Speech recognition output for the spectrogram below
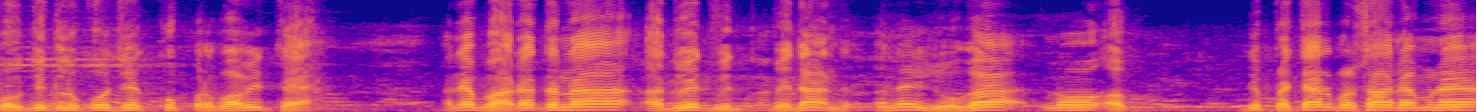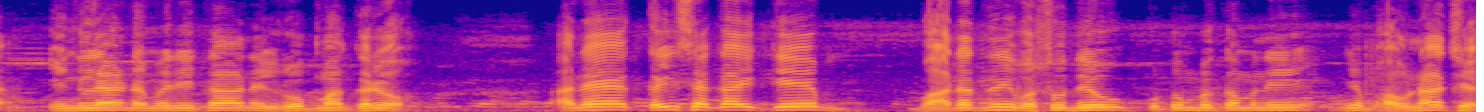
બૌદ્ધિક લોકો છે ખૂબ પ્રભાવિત થયા. અને ભારતના અદ્વૈત વેદાંત અને યોગાનો જે પ્રચાર પ્રસાર એમણે ઇંગ્લેન્ડ, અમેરિકા અને યુરોપમાં કર્યો. અને કહી શકાય કે ભારતની વસુદેવ કુટુંબકમની જે ભાવના છે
